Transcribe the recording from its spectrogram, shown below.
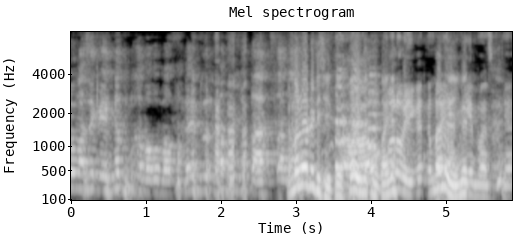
gue masih keinget muka bapak-bapak yang lagi petasan. Emang lu ada di situ? Kok inget mukanya? Oh, lu inget Emang lu inget? maksudnya.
